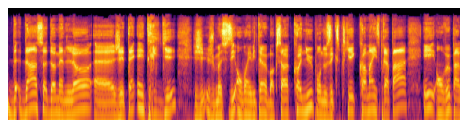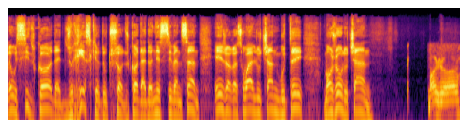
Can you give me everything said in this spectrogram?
dans ce domaine-là, euh, j'étais intrigué. Je, me suis dit, on va inviter un boxeur connu pour nous expliquer comment il se prépare. Et on veut parler aussi du cas, du risque de tout ça, du cas d'Adonis Stevenson. Et je reçois Luchan Bouté. Bonjour, Luchan. Bonjour.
